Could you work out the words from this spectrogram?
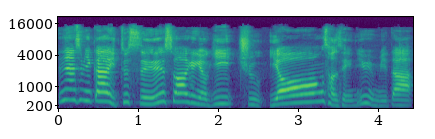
안녕하십니까 이투스 수학 영역이 주영 선생님입니다.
